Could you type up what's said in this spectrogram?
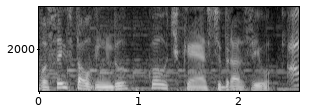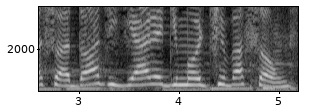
Você está ouvindo Coachcast Brasil. A sua dose diária de motivação.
